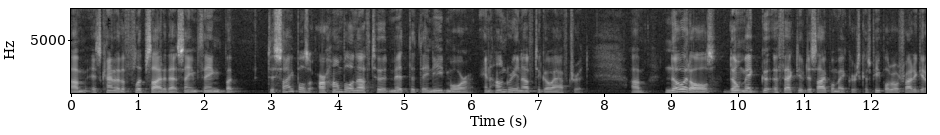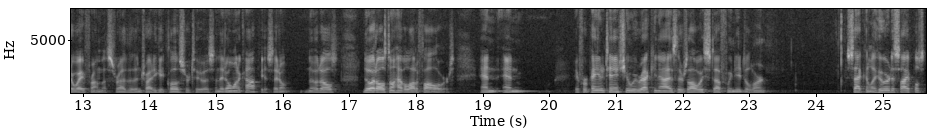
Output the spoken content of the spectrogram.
Um, it's kind of the flip side of that same thing, but disciples are humble enough to admit that they need more and hungry enough to go after it. Um, know it alls don't make good, effective disciple makers because people will try to get away from us rather than try to get closer to us, and they don't want to copy us. They don't know it alls. Know it alls don't have a lot of followers, and and if we're paying attention, we recognize there's always stuff we need to learn. Secondly, who are disciples?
